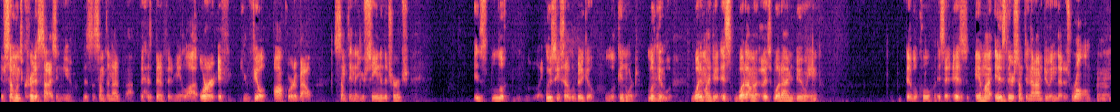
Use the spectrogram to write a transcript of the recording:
if someone's criticizing you, this is something that has benefited me a lot. Or if you feel awkward about something that you're seeing in the church, is look like Lucy said a little bit ago. Look inward. Look at what am I doing? Is what I'm is what I'm doing biblical? Is it is am I is there something that I'm doing that is wrong? Mhm.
